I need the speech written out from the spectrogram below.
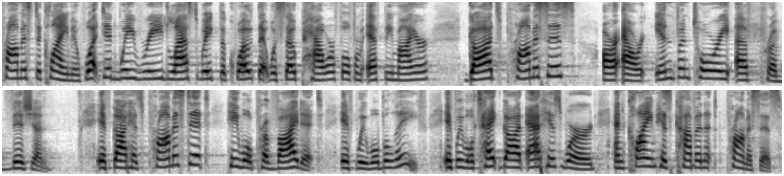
promise to claim. And what did we read last week? The quote that was so powerful from F.B. Meyer God's promises are our inventory of provision. If God has promised it, He will provide it if we will believe, if we will take God at His word and claim His covenant promises.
